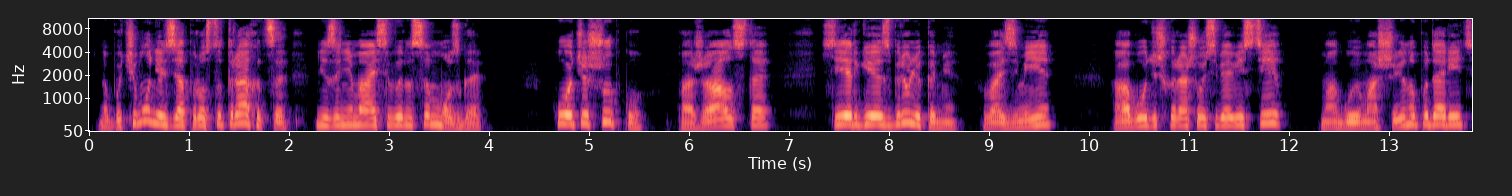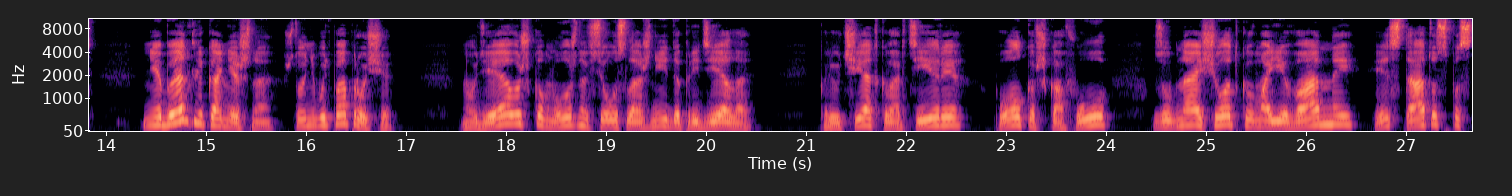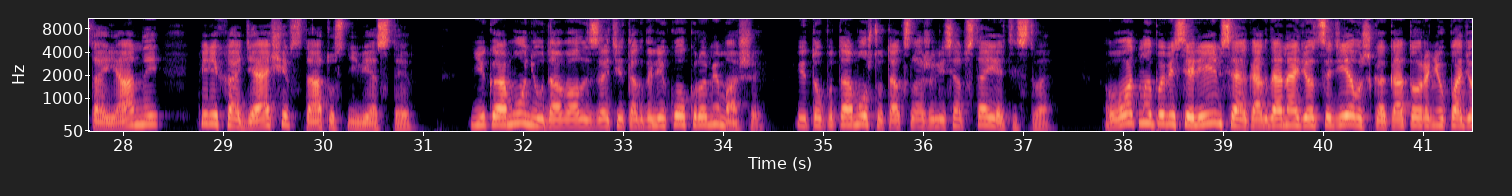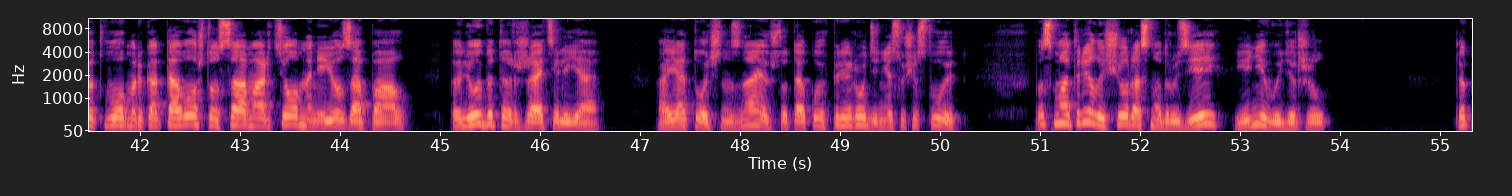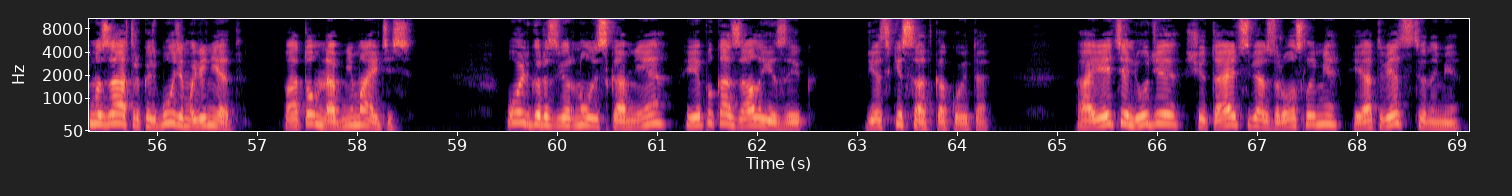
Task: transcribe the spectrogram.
Но почему нельзя просто трахаться, не занимаясь выносом мозга? Хочешь шубку? Пожалуйста. Серьги с брюликами? Возьми. А будешь хорошо себя вести? Могу и машину подарить. Не Бентли, конечно, что-нибудь попроще. Но девушкам нужно все усложнить до предела. Ключи от квартиры, полка в шкафу, зубная щетка в моей ванной и статус постоянный, переходящий в статус невесты. Никому не удавалось зайти так далеко, кроме Маши. И то потому, что так сложились обстоятельства. Вот мы повеселимся, когда найдется девушка, которая не упадет в обморок от того, что сам Артем на нее запал. Любит ржать Илья. А я точно знаю, что такое в природе не существует. Посмотрел еще раз на друзей и не выдержал. «Так мы завтракать будем или нет? Потом наобнимаетесь». Ольга развернулась ко мне и показала язык. Детский сад какой-то. А эти люди считают себя взрослыми и ответственными.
